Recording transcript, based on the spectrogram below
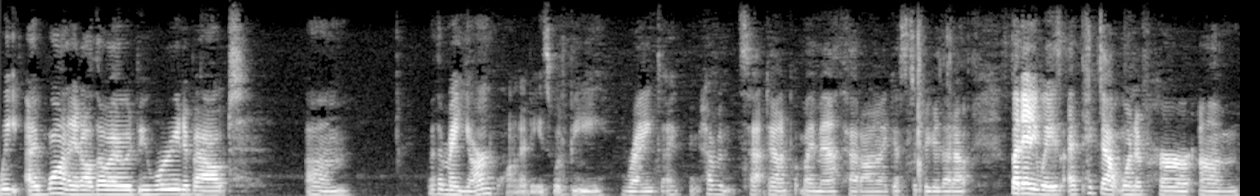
weight I wanted, although I would be worried about um, whether my yarn quantities would be right. I haven't sat down and put my math hat on, I guess, to figure that out. But anyways, I picked out one of her um,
